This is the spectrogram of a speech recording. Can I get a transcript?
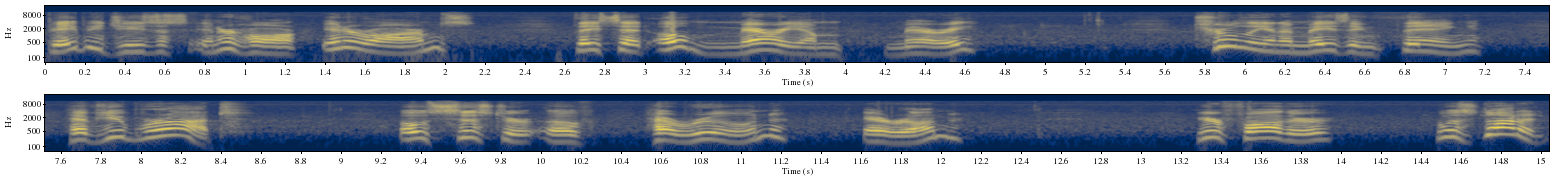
baby Jesus, in her, in her arms they said, Oh, Miriam, Mary, truly an amazing thing have you brought. O sister of Harun, Aaron, your father was not an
